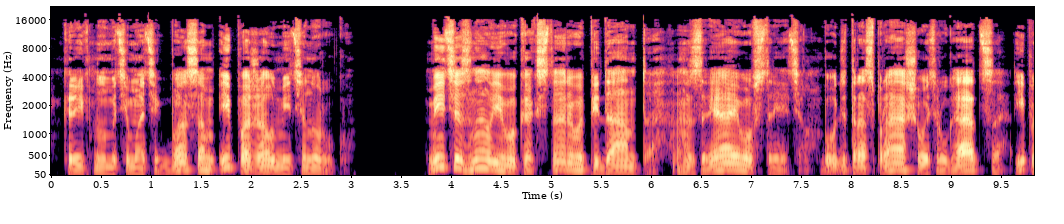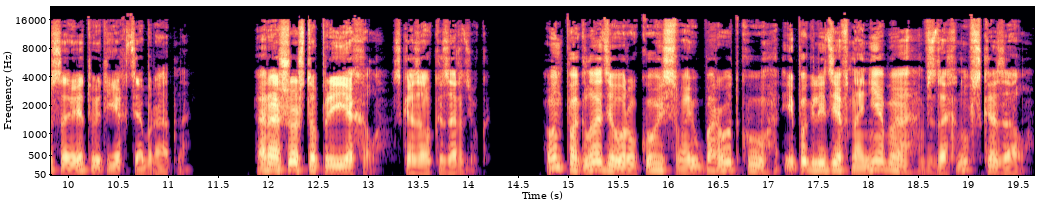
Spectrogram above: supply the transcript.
— крикнул математик басом и пожал Митину руку. Митя знал его как старого педанта, зря его встретил. Будет расспрашивать, ругаться и посоветует ехать обратно. «Хорошо, что приехал», — сказал Казардюк. Он погладил рукой свою бородку и, поглядев на небо, вздохнув, сказал,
